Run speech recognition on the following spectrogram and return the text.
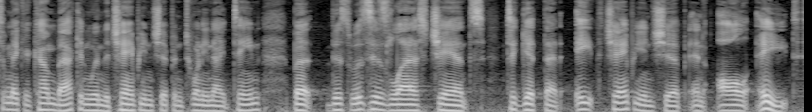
to make a comeback and win the championship in 2019, but this was his last chance to get that eighth championship and all eight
